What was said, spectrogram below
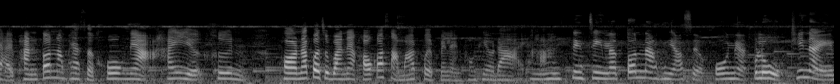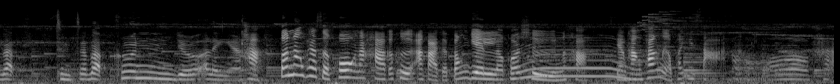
ยายพันธุ์ต้นนางแพเสือโคร่งเนี่ยให้เยอะขึ้น พอณปัจจุบันเนี่ยเขาก็สามารถเปิดเป็นแหล่งท่องเที่ยวได้ค่ะอืมจริง ๆ แล้วต้นนางพญาเสือโคร่งเนี่ยปลูกที่ไหนแบบ ถึงจะแบบขึ้นเยอะอะไรเงี้ย ค่ะ ต้นนางแพเสือโคร่งนะคะ ก็คืออากาศจะต้องเย็นแล้วก็ชื้นค่ะ อืม อย่างทางภาคเหนือภาคอีสาน อ๋อค่ะ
